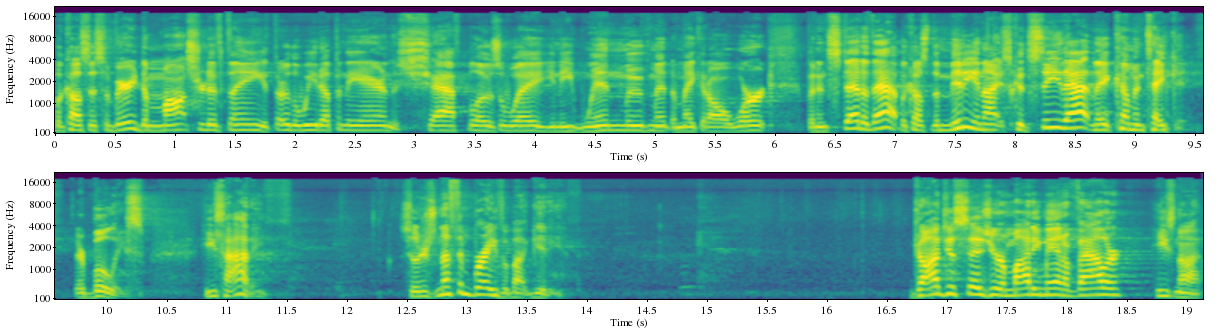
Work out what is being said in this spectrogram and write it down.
because it's a very demonstrative thing, you throw the wheat up in the air and the shaft blows away, you need wind movement to make it all work. But instead of that, because the Midianites could see that and they come and take it, they're bullies. He's hiding. So there's nothing brave about Gideon. God just says you're a mighty man of valor. He's not.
